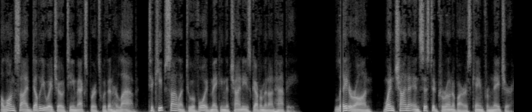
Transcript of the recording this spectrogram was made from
alongside WHO team experts within her lab, to keep silent to avoid making the Chinese government unhappy. Later on, when China insisted coronavirus came from nature,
